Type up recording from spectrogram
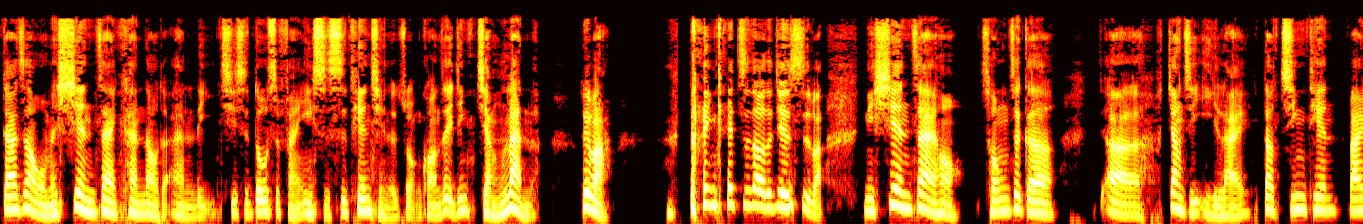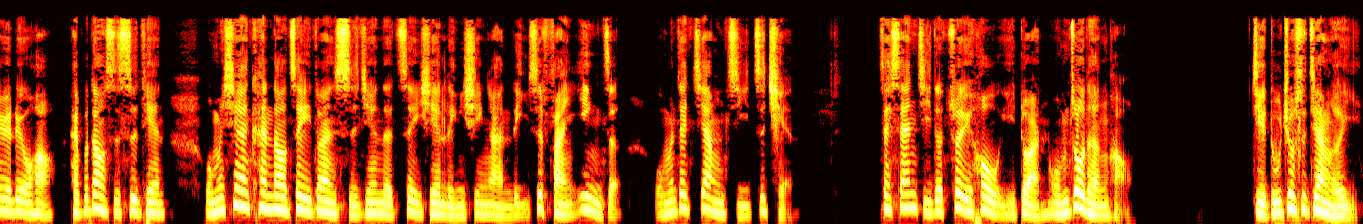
大家知道我们现在看到的案例，其实都是反映十四天前的状况，这已经讲烂了，对吧？大家应该知道这件事吧？你现在哈，从这个呃降级以来到今天八月六号，还不到十四天，我们现在看到这一段时间的这些零星案例，是反映着我们在降级之前。在三级的最后一段，我们做的很好，解读就是这样而已。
